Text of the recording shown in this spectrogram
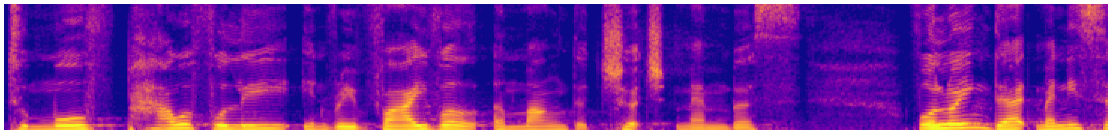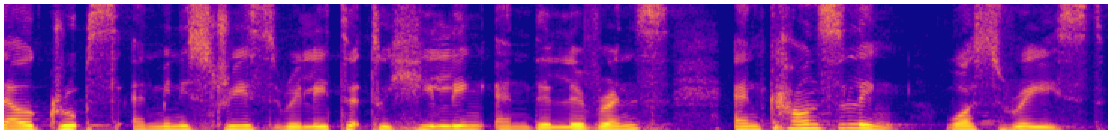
to move powerfully in revival among the church members. Following that, many cell groups and ministries related to healing and deliverance and counseling was raised.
